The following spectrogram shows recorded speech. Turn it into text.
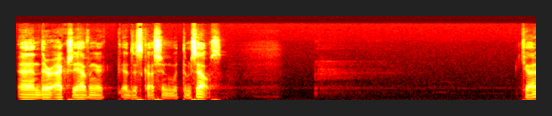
and they're actually having a, a discussion with themselves. Okay.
